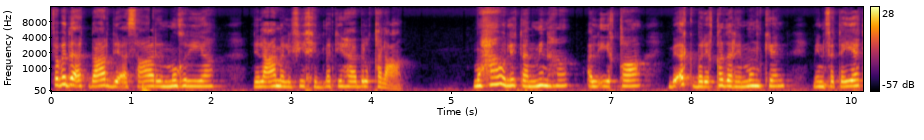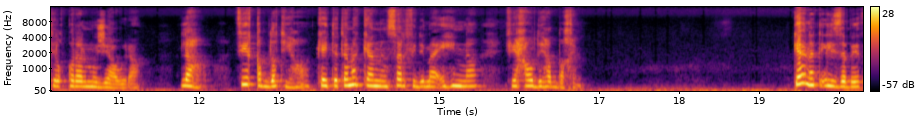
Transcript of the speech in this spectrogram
فبدأت بعرض أسعار مغرية للعمل في خدمتها بالقلعة محاولة منها الإيقاع بأكبر قدر ممكن من فتيات القرى المجاورة لها في قبضتها كي تتمكن من صرف دمائهن في حوضها الضخم. كانت إليزابيث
